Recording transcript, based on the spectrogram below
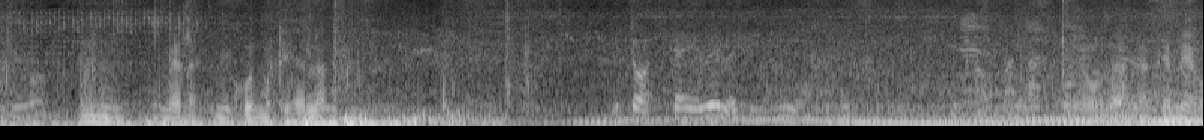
นหรอกอืมเห็นไหมนะมีคนมาแทนแล้วไปจอดไกลไว้เหรอทีนี้ที่เขามาลัดแมวน่ารักแค่แมว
